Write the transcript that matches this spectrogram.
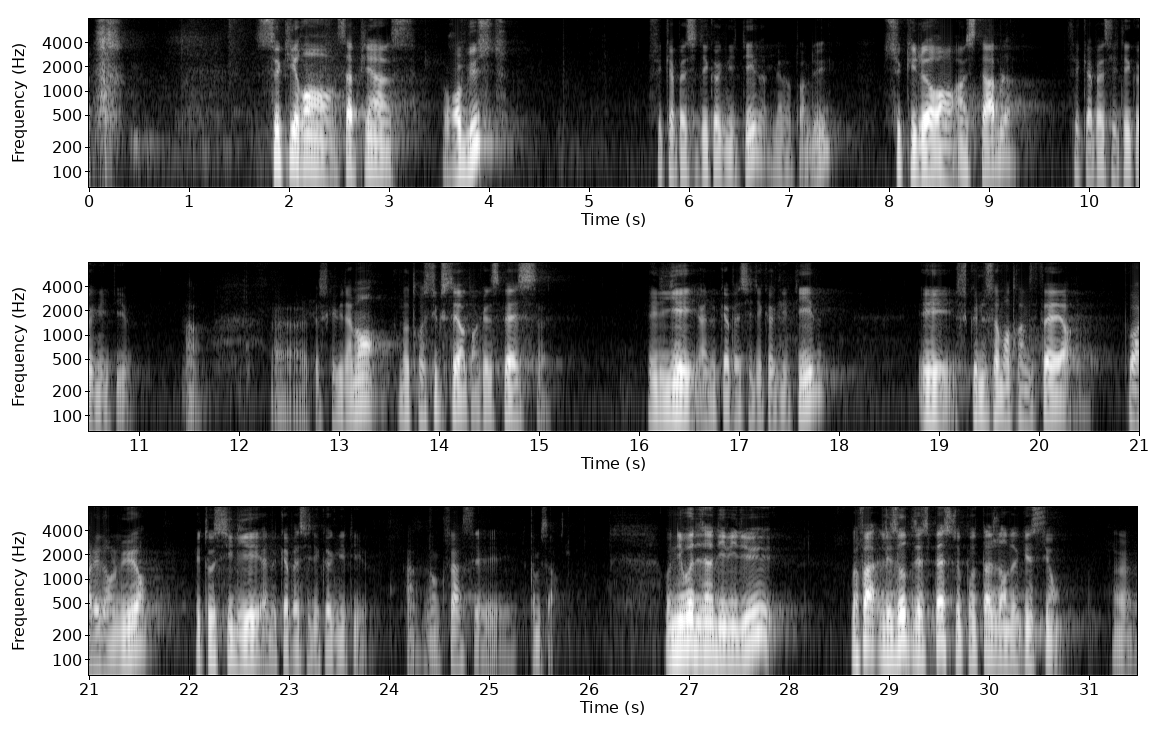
Ce qui rend Sapiens robuste, ses capacités cognitives, bien entendu, ce qui le rend instable, ses capacités cognitives. Hein. Euh, parce qu'évidemment, notre succès en tant qu'espèce est lié à nos capacités cognitives, et ce que nous sommes en train de faire pour aller dans le mur est aussi lié à nos capacités cognitives. Hein, donc ça, c'est comme ça. Au niveau des individus, enfin, les autres espèces ne posent pas ce genre de questions. Euh,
